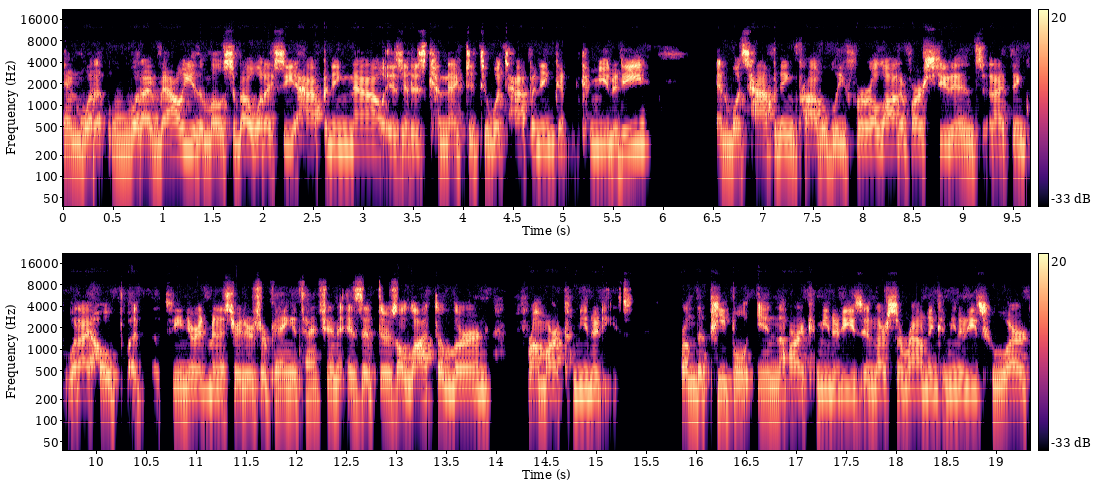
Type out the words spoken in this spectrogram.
And what what I value the most about what I see happening now is it is connected to what's happening in community and what's happening probably for a lot of our students and i think what i hope senior administrators are paying attention is that there's a lot to learn from our communities from the people in our communities in our surrounding communities who are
